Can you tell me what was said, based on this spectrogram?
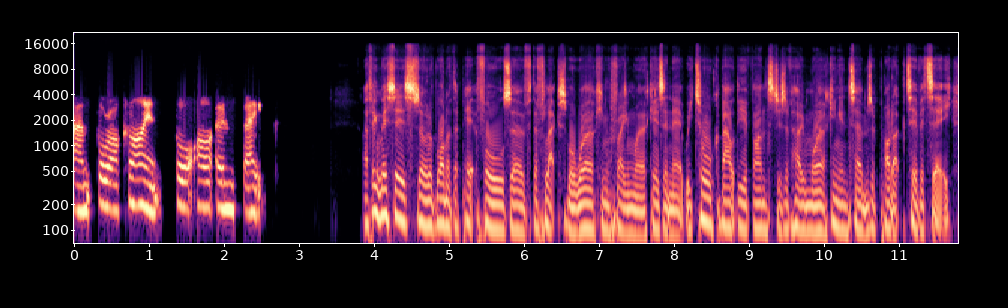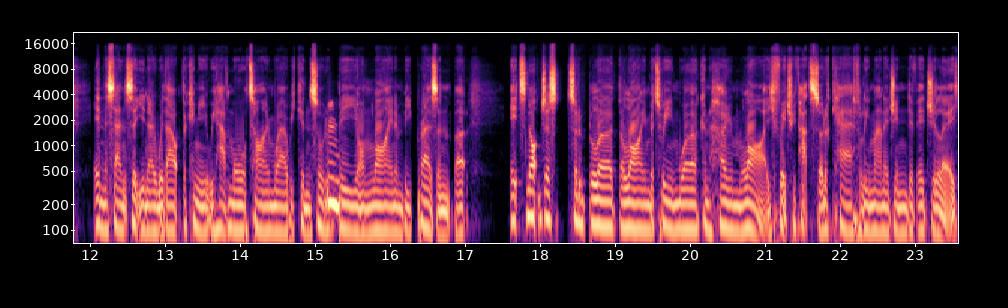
um, for our clients for our own sake. I think this is sort of one of the pitfalls of the flexible working framework, isn't it? We talk about the advantages of home working in terms of productivity, in the sense that, you know, without the commute, we have more time where we can sort of mm. be online and be present. But it's not just sort of blurred the line between work and home life, which we've had to sort of carefully manage individually.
